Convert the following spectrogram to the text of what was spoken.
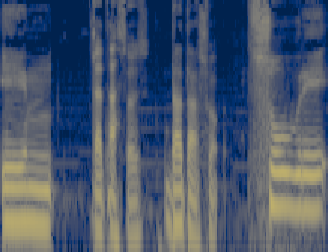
Em, Datazos. datazo. Sobre.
